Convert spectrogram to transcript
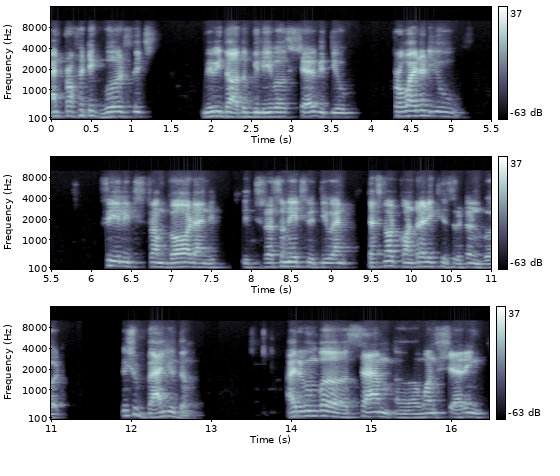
and prophetic words, which maybe the other believers share with you, provided you feel it's from God and it, it resonates with you and does not contradict his written word. We should value them. I remember Sam uh, once sharing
